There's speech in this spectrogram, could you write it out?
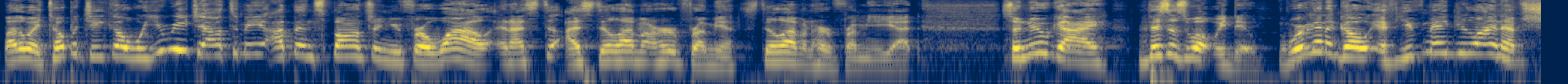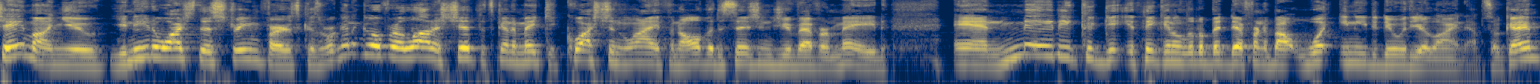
By the way, Topo Chico, will you reach out to me? I've been sponsoring you for a while, and I still, I still haven't heard from you. Still haven't heard from you yet. So, new guy, this is what we do. We're gonna go. If you've made your lineup, shame on you. You need to watch this stream first because we're gonna go over a lot of shit that's gonna make you question life and all the decisions you've ever made, and maybe could get you thinking a little bit different about what you need to do with your lineups. Okay.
